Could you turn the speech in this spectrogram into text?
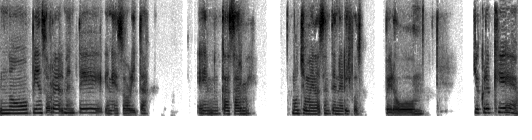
no pienso realmente en eso ahorita, en casarme, mucho menos en tener hijos, pero yo creo que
